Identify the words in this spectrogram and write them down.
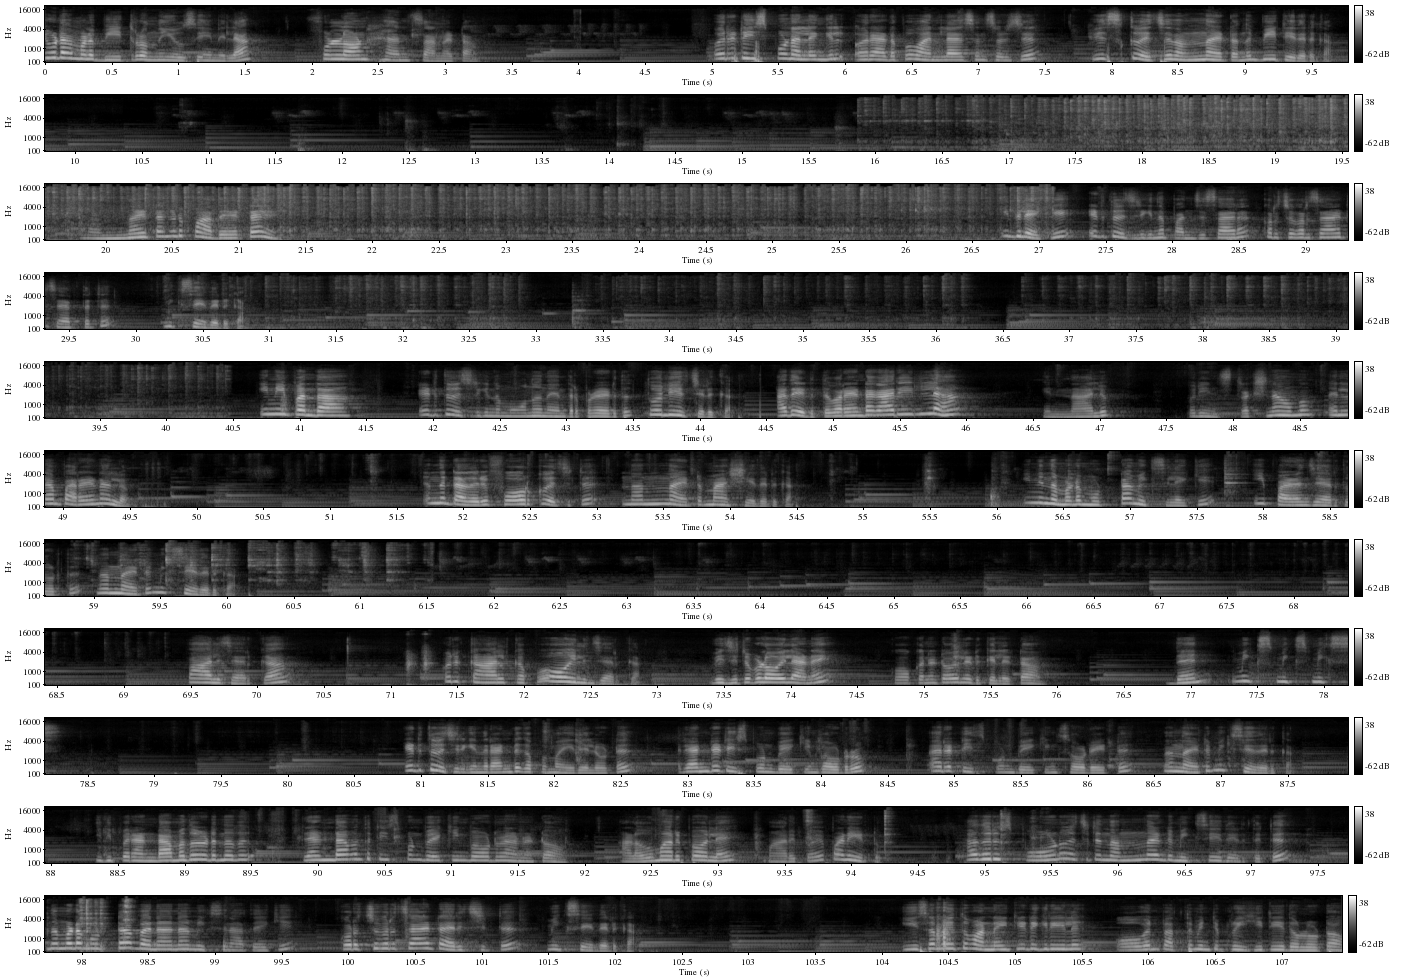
ഇവിടെ നമ്മൾ ബീറ്റർ ഒന്നും യൂസ് ചെയ്യുന്നില്ല. ഫുൾ ഓൺ ഹാൻഡ്സ് ആണ് കേട്ടോ. ഒരു ടീസ്പൂൺ അല്ലെങ്കിൽ ഒരടപ്പ് വനില എസൻസ് ഒഴിച്ച് വിസ്ക് വെച്ച് നന്നായിട്ടൊന്ന് ബീറ്റ് ചെയ്തെടുക്കാം. നന്നായിട്ട് അങ്ങോട്ട് പതയട്ടെ. ഇതിലേക്ക് എടുത്തു വെച്ചിരിക്കുന്ന പഞ്ചസാര കുറച്ച് കുറച്ചായിട്ട് ചേർത്തിട്ട് മിക്സ് ചെയ്തെടുക്കാം. ഇനിയിപ്പോൾ എന്താ? എടുത്തു വെച്ചിരിക്കുന്ന മൂന്ന് നേന്ത്രപ്പഴം എടുത്ത് തൊലിയിച്ചെടുക്കുക അത് എടുത്തു പറയേണ്ട കാര്യമില്ല. എന്നാലും ഒരു ഇൻസ്ട്രക്ഷൻ ആകുമ്പം എല്ലാം പറയണമല്ലോ എന്നിട്ട് അതൊരു ഫോർക്ക് വെച്ചിട്ട് നന്നായിട്ട് മാഷ് ചെയ്തെടുക്കാം. ഇനി നമ്മുടെ മുട്ട മിക്സിലേക്ക് ഈ പഴം ചേർത്ത് കൊടുത്ത് നന്നായിട്ട് മിക്സ് ചെയ്തെടുക്കാം. പാൽ ചേർക്കാം ഒരു കാൽ കപ്പ് ഓയിലും ചേർക്കാം വെജിറ്റബിൾ ഓയിലാണേ കോക്കനട്ട് ഓയിൽ എടുക്കല്ലേ കേട്ടോ ദെൻ മിക്സ് മിക്സ് മിക്സ് എടുത്തു വെച്ചിരിക്കുന്ന രണ്ട് കപ്പ് മൈദയിലോട്ട് രണ്ട് ടീസ്പൂൺ ബേക്കിംഗ് പൗഡറും അര ടീസ്പൂൺ ബേക്കിംഗ് സോഡ ഇട്ട് നന്നായിട്ട് മിക്സ് ചെയ്തെടുക്കാം. ഇതിപ്പോൾ രണ്ടാമതും ഇടുന്നത് രണ്ടാമത്തെ ടീസ്പൂൺ ബേക്കിംഗ് പൗഡറാണ് കേട്ടോ അളവ് മാറിപ്പോലെ മാറിപ്പോയ പണി കിട്ടും. അതൊരു സ്പൂൺ വെച്ചിട്ട് നന്നായിട്ട് മിക്സ് ചെയ്തെടുത്തിട്ട് നമ്മുടെ മുട്ട ബനാന മിക്സിനകത്തേക്ക് കുറച്ച് കുറച്ചായിട്ട് അരിച്ചിട്ട് മിക്സ് ചെയ്തെടുക്കാം. ഈ സമയത്ത് വൺ എയ്റ്റി ഡിഗ്രിയിൽ ഓവൻ പത്ത് മിനിറ്റ് പ്രീഹീറ്റ് ചെയ്തോളൂ കേട്ടോ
